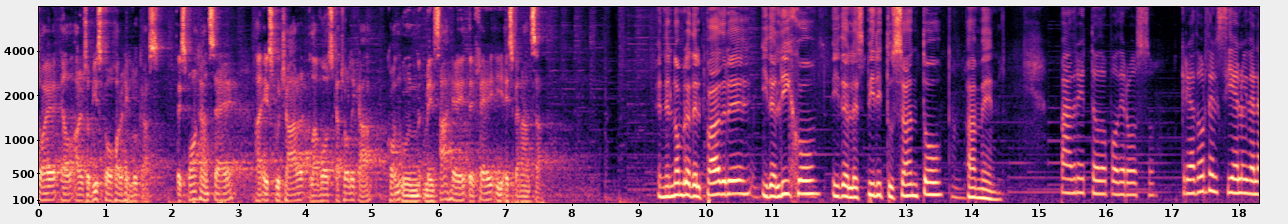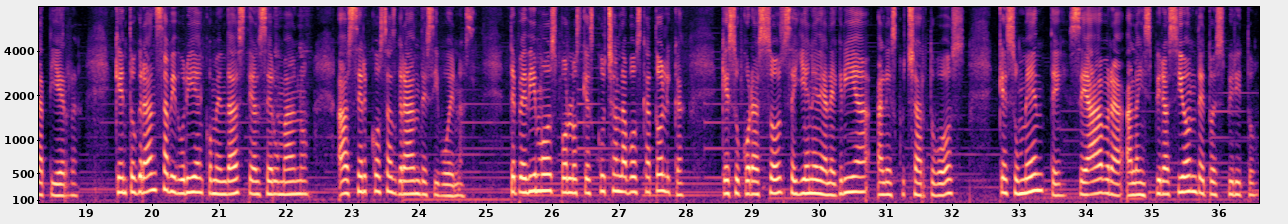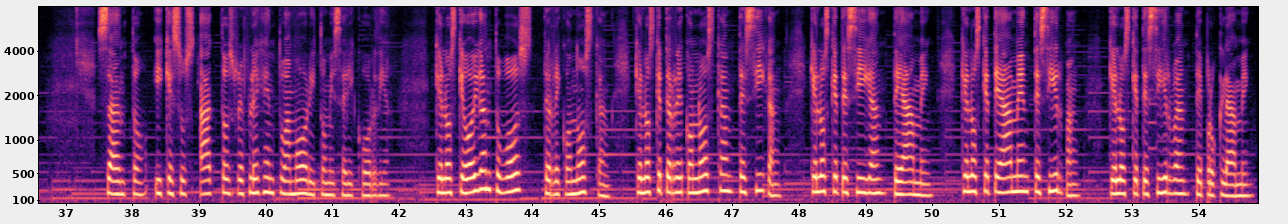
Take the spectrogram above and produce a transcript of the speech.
Soy el arzobispo Jorge Lucas. Despónganse a escuchar la voz católica con un mensaje de fe y esperanza. En el nombre del Padre, y del Hijo, y del Espíritu Santo. Amén. Padre Todopoderoso, Creador del cielo y de la tierra, que en tu gran sabiduría encomendaste al ser humano a hacer cosas grandes y buenas. Te pedimos por los que escuchan la voz católica, que su corazón se llene de alegría al escuchar tu voz, que su mente se abra a la inspiración de tu Espíritu Santo y que sus actos reflejen tu amor y tu misericordia. Que los que oigan tu voz te reconozcan, que los que te reconozcan te sigan, que los que te sigan te amen, que los que te amen te sirvan, que los que te sirvan te proclamen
